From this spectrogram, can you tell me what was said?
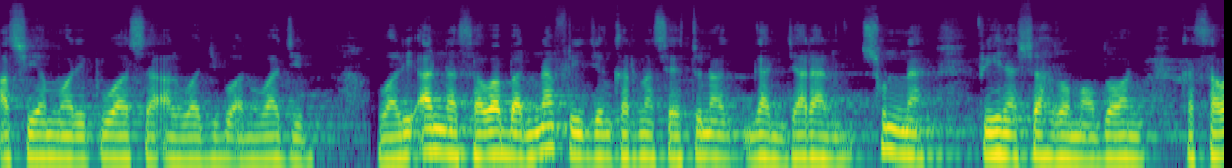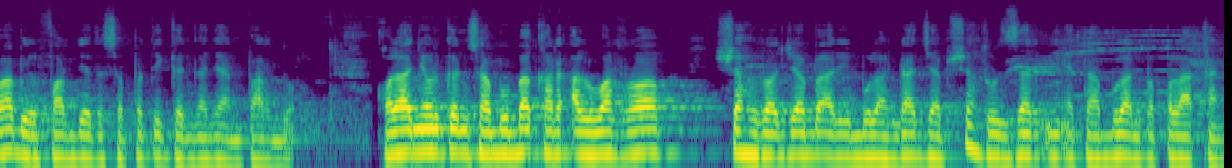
asyam mari puasa al wajib an wajib. Wali anna sawaban nafri jeng karena saytuna ganjaran sunnah fi nasyah Ramadan kasawabil fardhi seperti ganjaran fardhu. qala nyurkeun Abu Bakar al-Warraq Syahrajab Ari bulan Rajab Syahruzarni eta bulan pepelakan.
